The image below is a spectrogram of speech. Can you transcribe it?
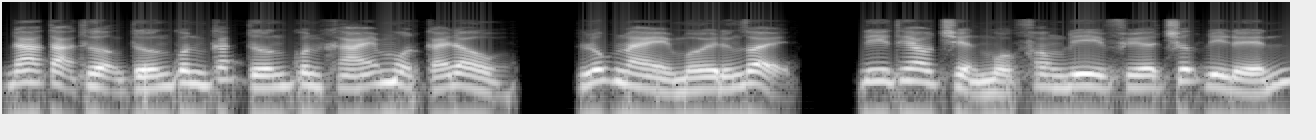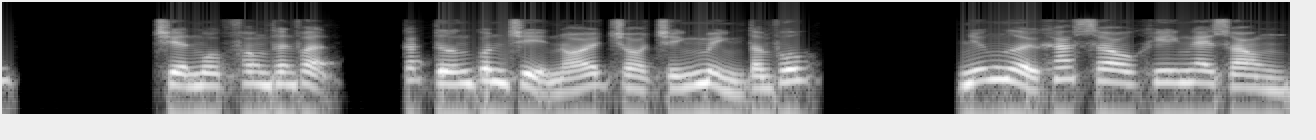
Đa tạ thượng tướng quân cắt tướng quân khái một cái đầu, lúc này mới đứng dậy, đi theo triển mục phong đi phía trước đi đến. Triển mục phong thân phận, cắt tướng quân chỉ nói cho chính mình tâm phúc. Những người khác sau khi nghe xong,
